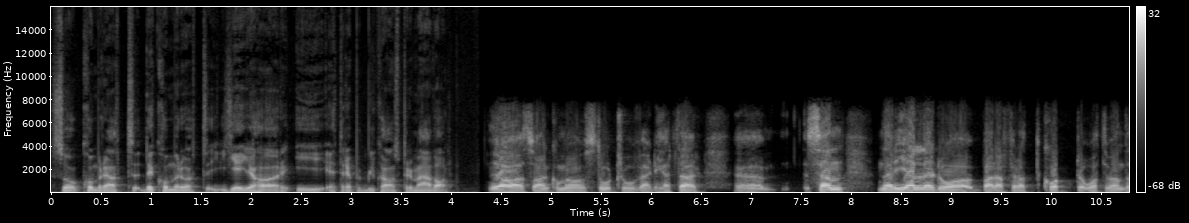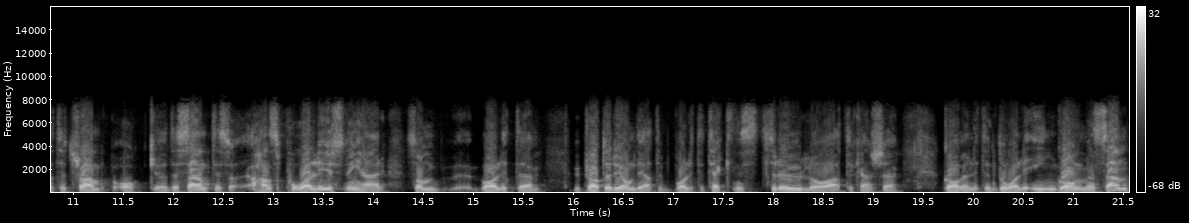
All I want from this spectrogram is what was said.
så kommer det att, det kommer att ge gehör i ett republikanskt primärval. Ja, alltså han kommer att ha en stor trovärdighet där. Eh, sen när det gäller då, bara för att kort återvända till Trump och eh, DeSantis, hans pålysning här som eh, var lite, vi pratade ju om det att det var lite tekniskt strul och att det kanske gav en lite dålig ingång, men sen,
